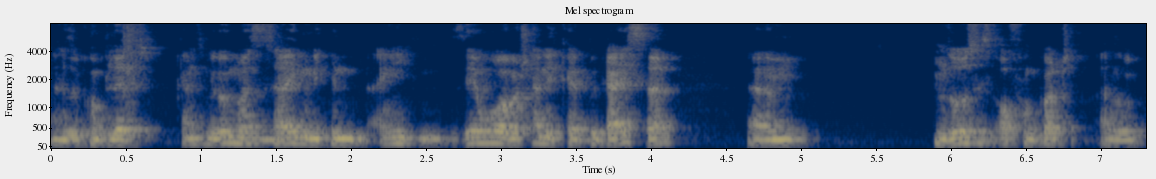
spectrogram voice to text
Also komplett. Kannst mir irgendwas Mhm. zeigen und ich bin eigentlich in sehr hoher Wahrscheinlichkeit begeistert. Ähm, und so ist es auch von Gott. Also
